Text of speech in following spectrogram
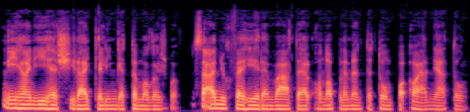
Néhány éhes sirály kelingett a magasba, szárnyuk fehéren vált el a naplemente tompa árnyától.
